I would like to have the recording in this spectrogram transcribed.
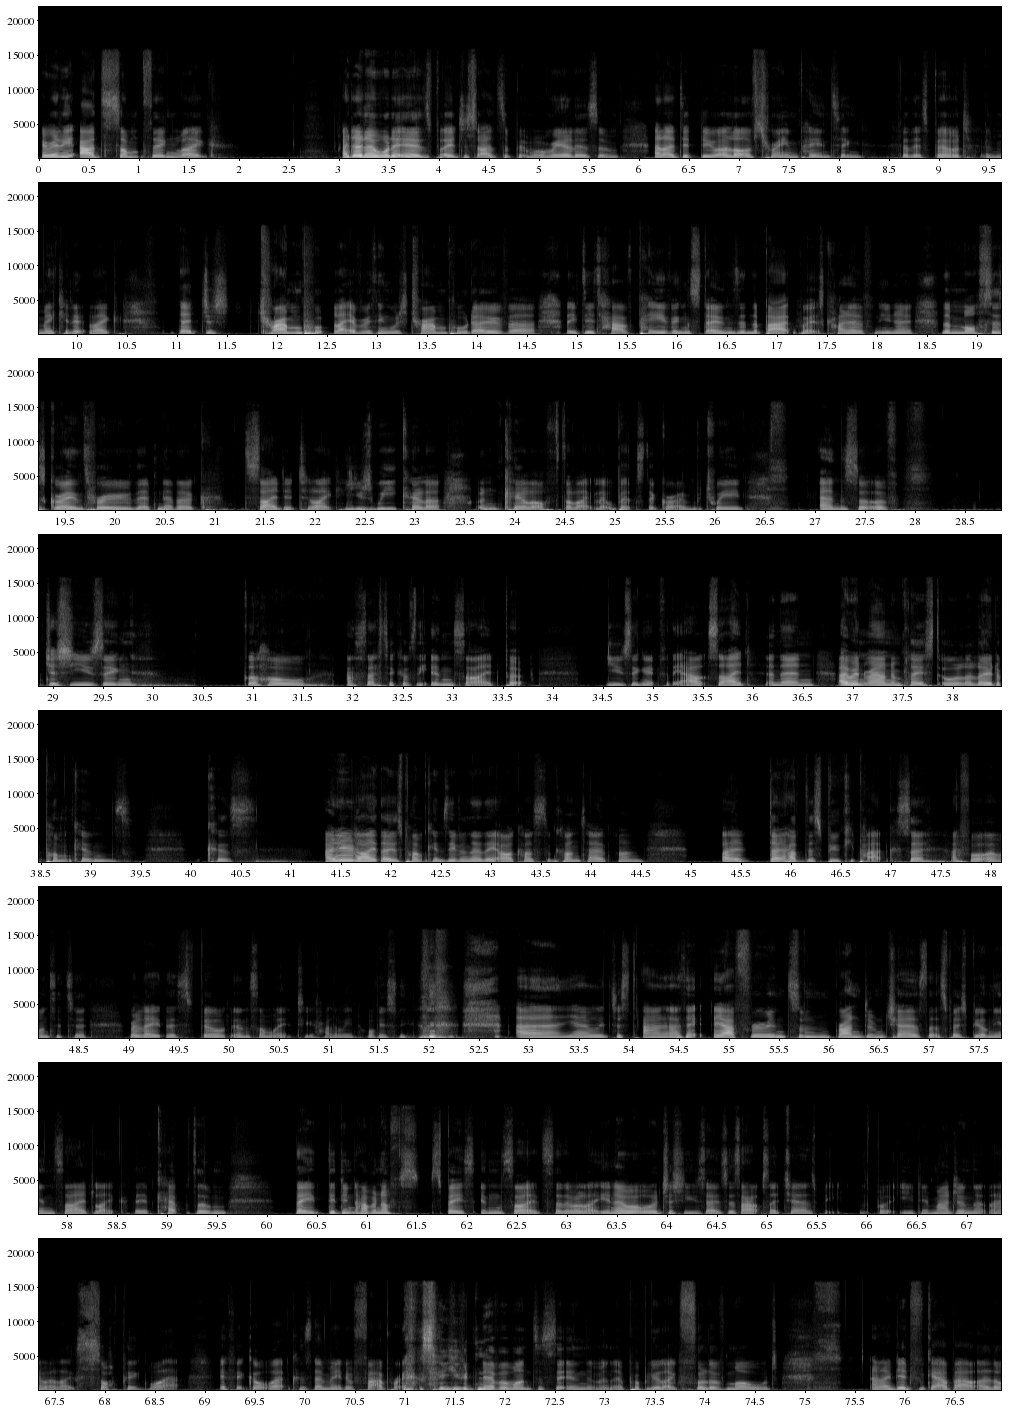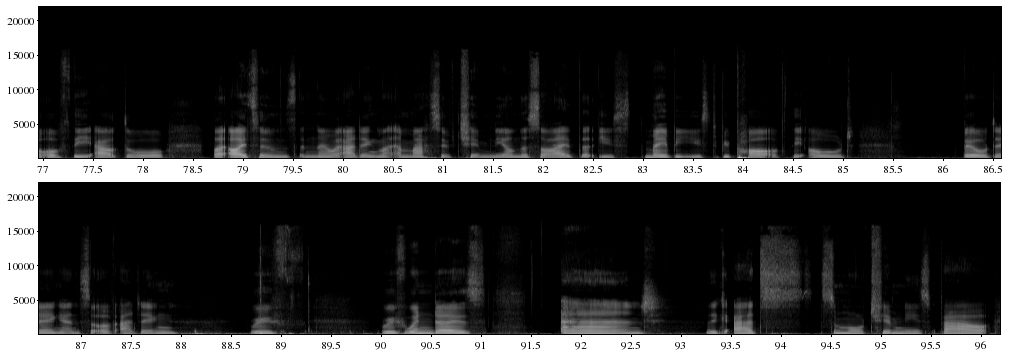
it really adds something like I don't know what it is, but it just adds a bit more realism. And I did do a lot of terrain painting for this build and making it like they're just trampled like everything was trampled over. They did have paving stones in the back but it's kind of you know the moss has grown through. They've never decided to like use weed killer and kill off the like little bits that grow in between. And sort of just using the whole aesthetic of the inside, but using it for the outside. And then I went round and placed all a load of pumpkins because I do like those pumpkins, even though they are custom content. And I don't have the spooky pack, so I thought I wanted to relate this build in some way to Halloween, obviously. and yeah, we just and I think yeah, threw in some random chairs that are supposed to be on the inside. Like they've kept them. They, they didn't have enough space inside, so they were like, you know what, we'll just use those as outside chairs. But but you'd imagine that they were like sopping wet if it got wet because they're made of fabric, so you'd never want to sit in them, and they're probably like full of mold. And I did forget about a lot of the outdoor like items, and now we're adding like a massive chimney on the side that used maybe used to be part of the old building, and sort of adding roof roof windows, and I think it adds some more chimneys about.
